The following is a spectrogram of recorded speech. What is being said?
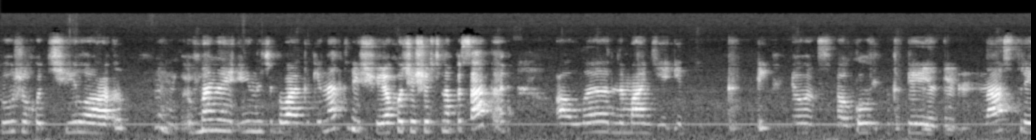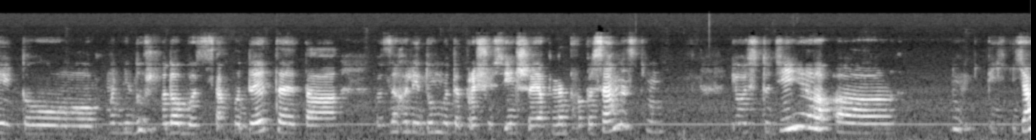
Я дуже хотіла. Ну, в мене іноді буває такі настрій, що я хочу щось написати, але немає ідей. І ось е, коли такий настрій, то мені дуже подобається ходити та взагалі думати про щось інше, як не про писемництво. І ось тоді е, ну, я,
